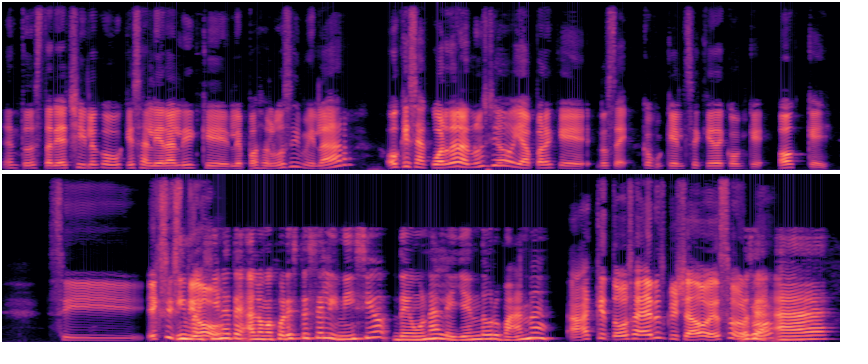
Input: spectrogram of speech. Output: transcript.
Entonces estaría chido como que saliera alguien que le pasó algo similar o que se acuerde del anuncio ya para que, no sé, como que él se quede con que, ok, sí existió. Imagínate, a lo mejor este es el inicio de una leyenda urbana. Ah, que todos hayan escuchado eso, o Sea, ah,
